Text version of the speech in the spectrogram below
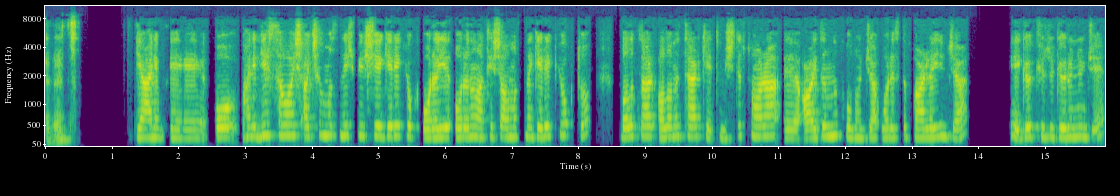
Evet. Yani e, o hani bir savaş açılmasına hiçbir şeye gerek yok. Orayı oranın ateş almasına gerek yoktu. Balıklar alanı terk etmişti. Sonra e, aydınlık olunca, orası parlayınca, e, gökyüzü görününce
